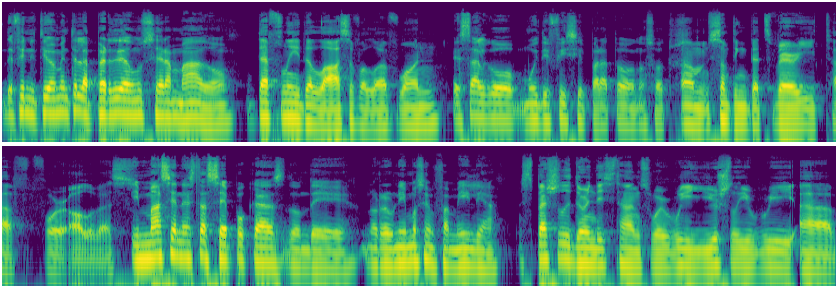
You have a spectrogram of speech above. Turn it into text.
Definitivamente la pérdida de un ser amado Definitely the loss of a loved one, es algo muy difícil para todos nosotros. um, something that's very tough for all of us. Y más en estas épocas donde nos reunimos en familia, especially during these times where we usually re, uh,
